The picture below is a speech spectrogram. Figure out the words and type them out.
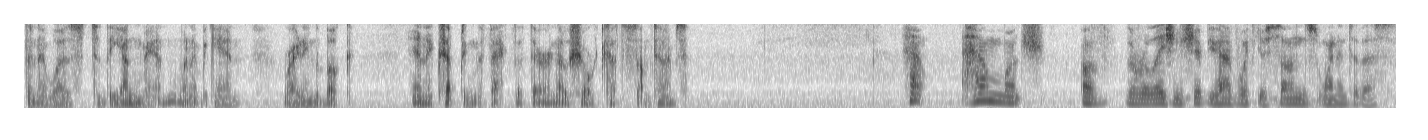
than I was to the young man when I began writing the book, and accepting the fact that there are no shortcuts sometimes. How how much of the relationship you have with your sons went into this?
